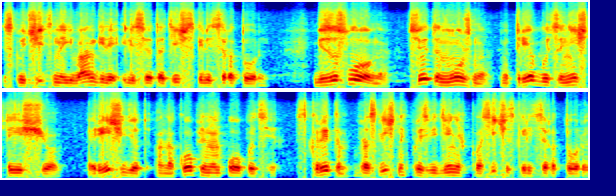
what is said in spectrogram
исключительно Евангелия или святоотеческой литературы. Безусловно, все это нужно, но требуется нечто еще. Речь идет о накопленном опыте, скрытом в различных произведениях классической литературы.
